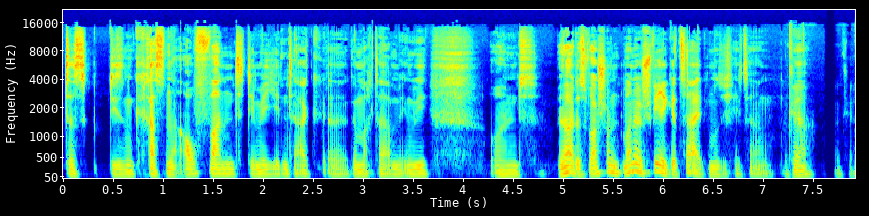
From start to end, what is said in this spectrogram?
das, diesen krassen Aufwand, den wir jeden Tag äh, gemacht haben irgendwie. Und ja, das war schon war eine schwierige Zeit, muss ich echt sagen. Okay. Ja. okay.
